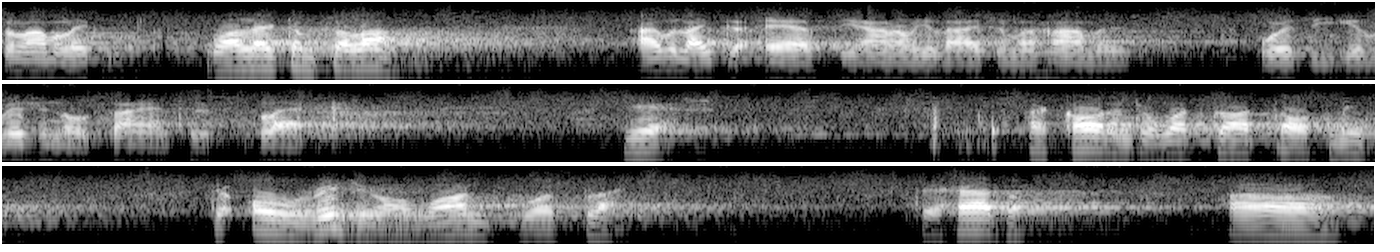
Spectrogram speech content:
Salam alaikum. Wa alaikum salam. I would like to ask the Honorable Elijah Muhammad, were the original scientists black? Yes. According to what God taught me, the original one was black. They had a, uh,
